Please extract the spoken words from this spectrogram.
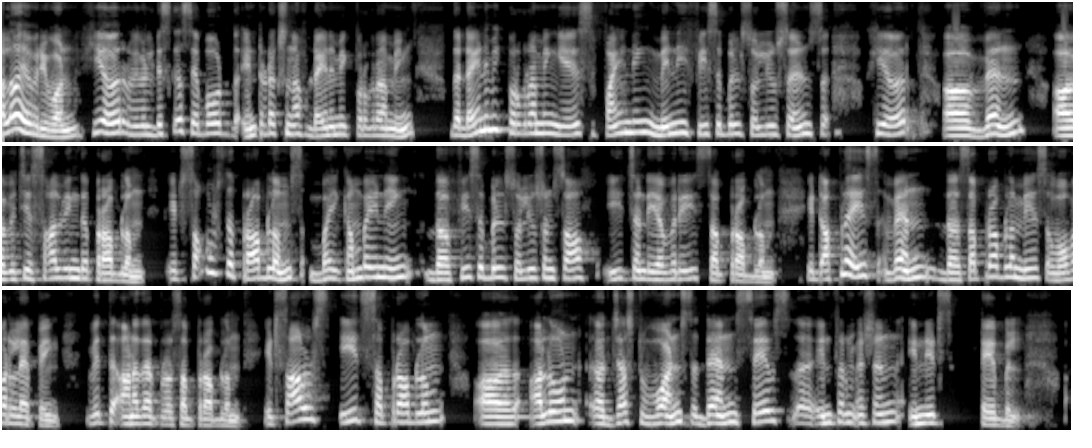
Hello everyone. Here we will discuss about the introduction of dynamic programming. The dynamic programming is finding many feasible solutions here uh, when uh, which is solving the problem. It solves the problems by combining the feasible solutions of each and every subproblem. It applies when the subproblem is overlapping with another pro- subproblem. It solves each subproblem uh, alone uh, just once, then saves information in its table.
